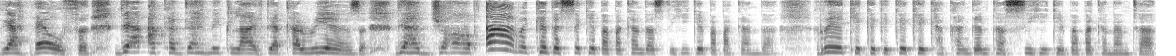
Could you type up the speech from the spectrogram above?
their health, their academic life, their careers, their job. Ah, papakanda stihike papakanda. Reke kakanganta sihi baba kananta.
